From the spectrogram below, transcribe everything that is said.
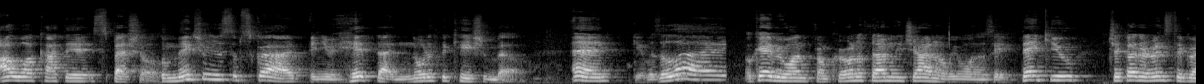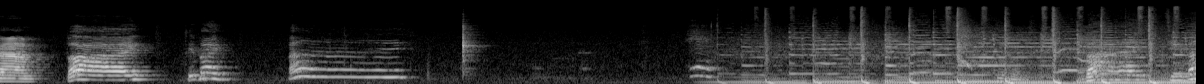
aguacate special. So make sure you subscribe and you hit that notification bell. And give us a like. Okay everyone, from Corona Family Channel, we want to say thank you. Check out our Instagram. Bye. Say bye. Bye. Bye. Say bye.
